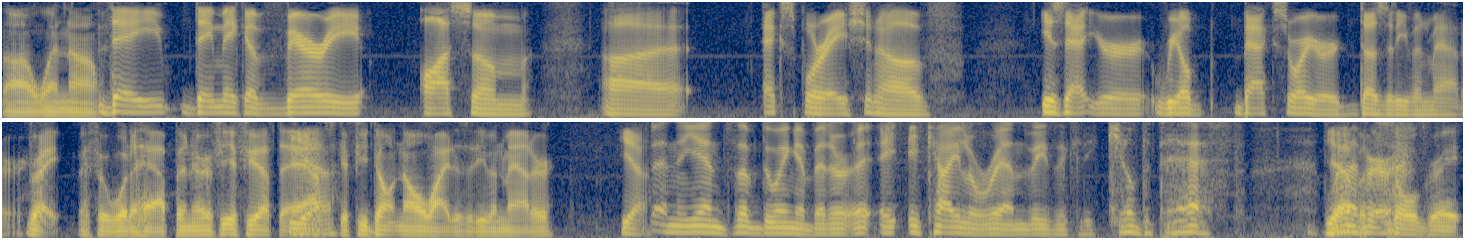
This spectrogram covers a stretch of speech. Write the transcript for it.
uh, when. Uh, they they make a very awesome uh, exploration of is that your real backstory or does it even matter? right, if it would have happened, or if if you have to Yeah. ask, if you don't know, why does it even matter? Yeah, and he ends up doing a better a, a, a Kylo Ren, basically kill the past. Yeah, Whatever. but so great.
